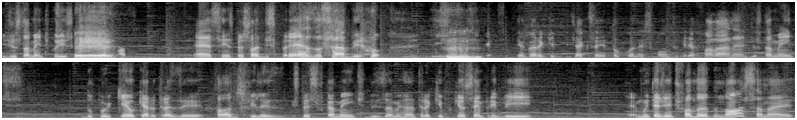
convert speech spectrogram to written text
e justamente por isso que é. eu queria falar. É, sim, as pessoas desprezam, sabe? E, e, agora que já que você tocou nesse ponto, eu queria falar, né, justamente do porquê eu quero trazer, falar dos filhos especificamente do Exame Hunter aqui, porque eu sempre vi é, muita gente falando, nossa, mas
